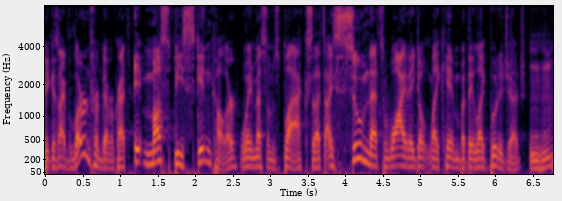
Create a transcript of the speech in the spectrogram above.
because I've learned from Democrats, it must be skin color. Wayne Messam's black, so that's I assume that's why they don't like him, but they like Buttigieg. Mm-hmm.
